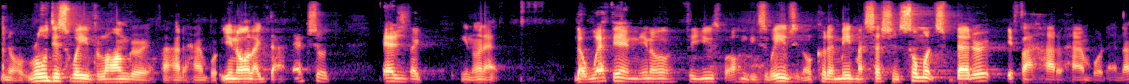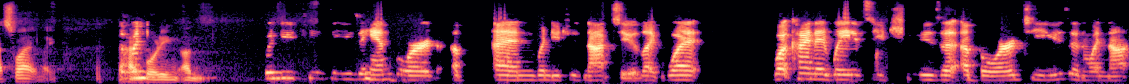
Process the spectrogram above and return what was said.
you know, rode this wave longer if I had a handboard. You know, like that extra edge, like you know that the weapon, you know, to use for on these waves, you know, could have made my session so much better if I had a handboard, and that's why like the So when- handboarding. Um, When do you choose to use a handboard, uh, and when do you choose not to? Like what what kind of waves you choose a, board to use, and when not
